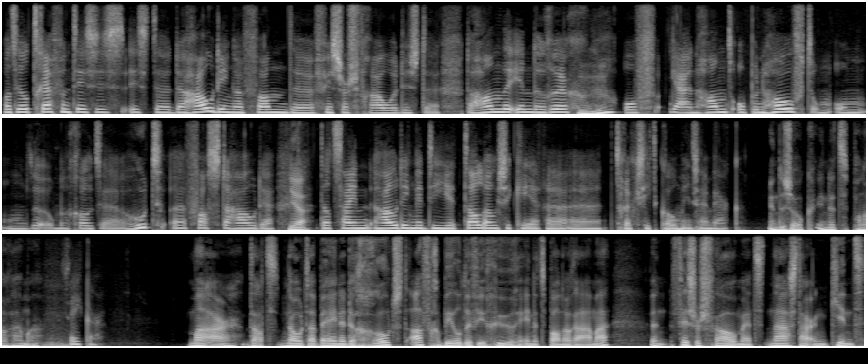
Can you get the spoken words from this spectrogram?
wat heel treffend is, is, is de, de houdingen van de vissersvrouwen. Dus de, de handen in de rug mhm. of ja, een hand op hun hoofd om, om, om, de, om een grote hoed uh, vast te houden. Ja. Dat zijn houdingen die je talloze keren uh, terug ziet komen in zijn werk. En dus ook in het panorama. Zeker. Maar dat nota bene de grootst afgebeelde figuren in het panorama, een vissersvrouw met naast haar een kind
